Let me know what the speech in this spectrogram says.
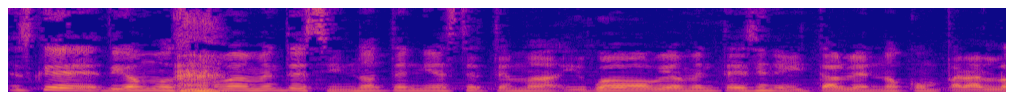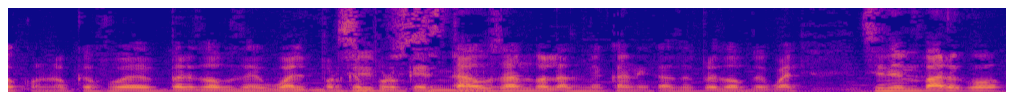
Es que, digamos, obviamente si no tenía este tema, igual obviamente es inevitable no compararlo con lo que fue Breath of the Wild, porque, Sí, pues, porque sí, está no. usando las mecánicas de Breath of the Wild. Sin embargo,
